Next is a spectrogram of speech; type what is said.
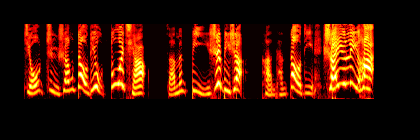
九智商到底有多强，咱们比试比试，看看到底谁厉害。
